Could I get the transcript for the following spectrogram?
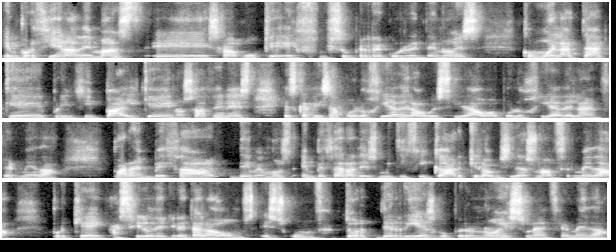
100%, además, eh, es algo que es súper recurrente, ¿no? Es como el ataque principal que nos hacen es, es que hacéis apología de la obesidad o apología de la enfermedad. Para empezar, debemos empezar a desmitificar que la obesidad es una enfermedad, porque así lo decreta la OMS, es un factor de riesgo, pero no es una enfermedad.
